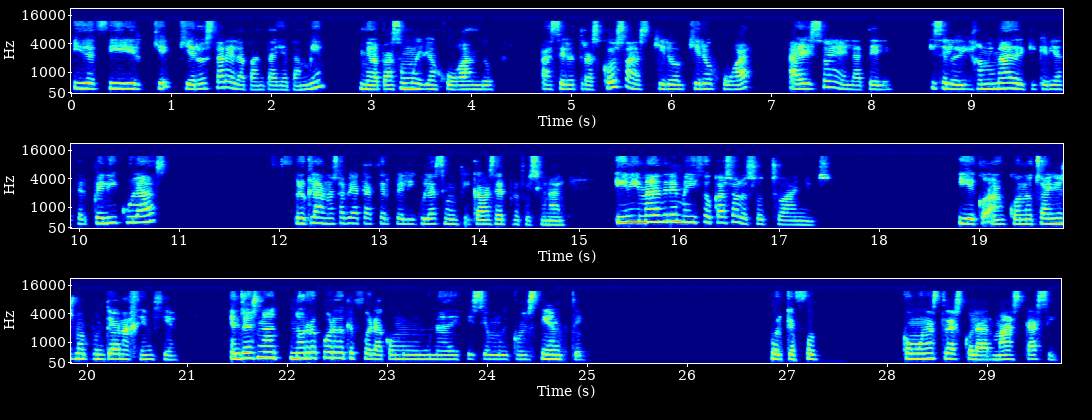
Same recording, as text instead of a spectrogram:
y decir que quiero estar en la pantalla también. Me la paso muy bien jugando a hacer otras cosas, quiero, quiero jugar a eso en la tele y se lo dije a mi madre que quería hacer películas, pero claro, no sabía que hacer películas significaba ser profesional. Y mi madre me hizo caso a los ocho años. Y con ocho años me apunté a una agencia. Entonces no, no recuerdo que fuera como una decisión muy consciente, porque fue como una extraescolar más casi.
